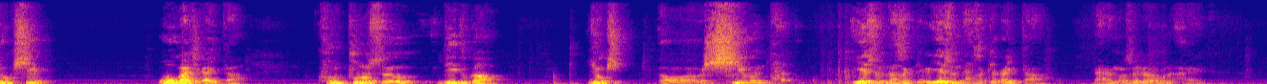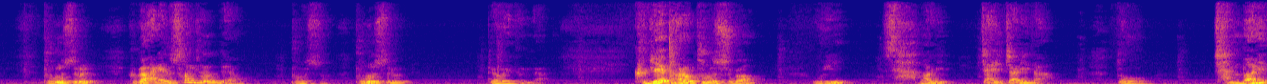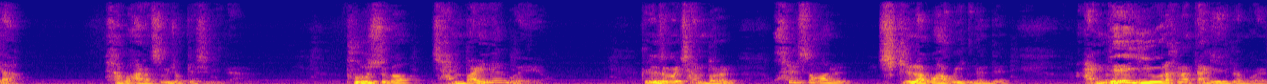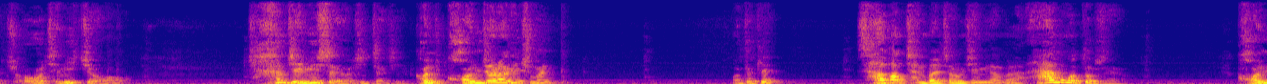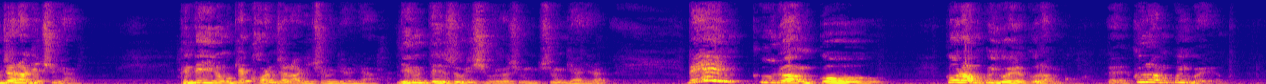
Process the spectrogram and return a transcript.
65가지가 있다. 그 브루스 리드가 60, 어, 쉬운, 다, 65개가, 65개가 있다. 라는 것을 여러분 알아야 돼요. 브루스를, 그거 안 해도 성적은 돼요. 브루스. 브루스를 배워야 된다. 그게 바로 브루스가 우리 사박이 짤짤이다. 또 잔발이다. 하고 알았으면 좋겠습니다. 브루스가 잔발이 된 거예요. 그래서 그 잔발을 활성화를 시키려고 하고 있는데 안 되는 이유를 하나 딱 얘기한 거예요. 저 재밌죠. 참 재밌어요, 진짜지. 건, 건전하게 추면 어떻게? 사박 잔발처럼 재미난 건 아무것도 없어요. 건전하게 추면. 근데 이렇게 건전하게 추는 게 아니라 리듬 댄스 우리 식으로 추는, 추는 게 아니라 매일 끌어안고 끌어안고 이거예요, 끌어안고. 예, 끌어안고 이거예요.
